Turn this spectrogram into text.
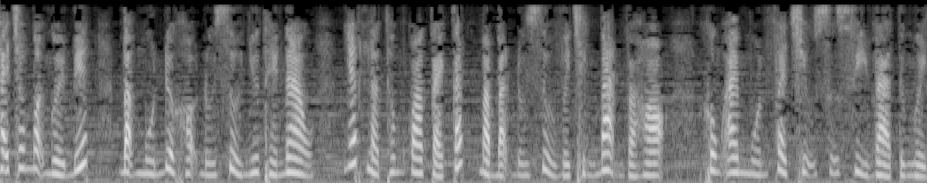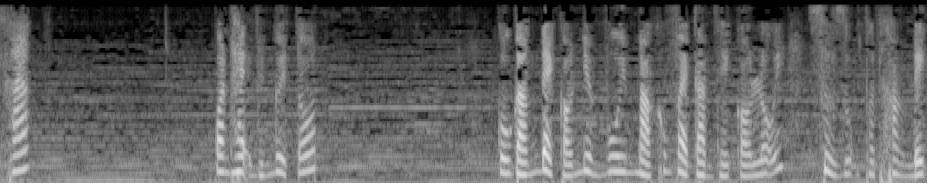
Hãy cho mọi người biết bạn muốn được họ đối xử như thế nào, nhất là thông qua cái cách mà bạn đối xử với chính bạn và họ, không ai muốn phải chịu sự xỉ vả từ người khác. Quan hệ với người tốt Cố gắng để có niềm vui mà không phải cảm thấy có lỗi, sử dụng thuật khẳng định.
